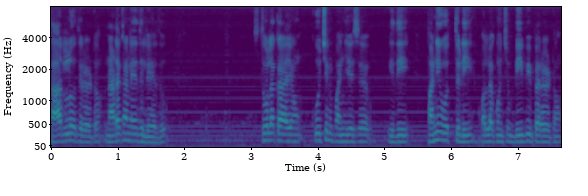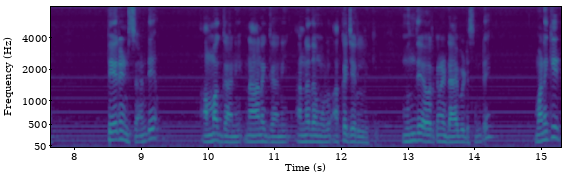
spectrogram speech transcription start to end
కారులో తిరగటం నడక అనేది లేదు. స్థూలకాయం కూర్చుని పనిచేసే ఇది పని ఒత్తిడి వల్ల కొంచెం బీపీ పెరగటం. పేరెంట్స్ అంటే అమ్మకు కానీ నాన్నకు కానీ అన్నదమ్ములు అక్క చెల్లెలకి ముందే ఎవరికైనా డయాబెటీస్ ఉంటే మనకి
